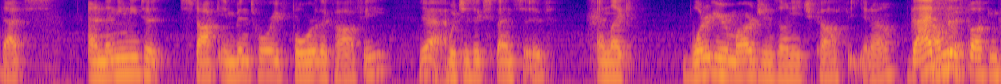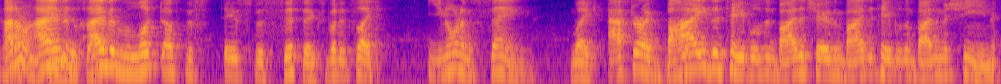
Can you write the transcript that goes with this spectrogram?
That's and then you need to stock inventory for the coffee, Yeah. which is expensive, and like, what are your margins on each coffee? You know. That's How many fucking I don't. I do you need to haven't. I haven't looked up the specifics, but it's like, you know what I'm saying. Like after I buy the tables and buy the chairs and buy the tables and buy the machine,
